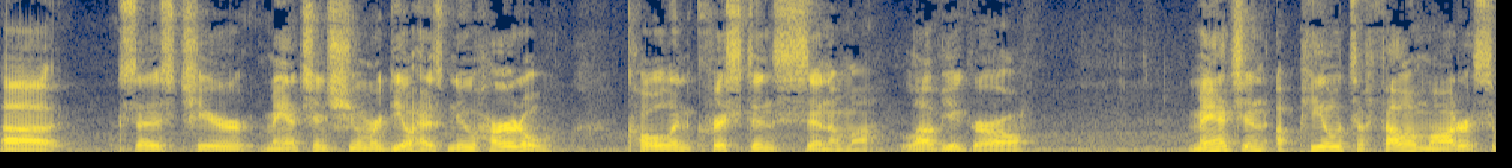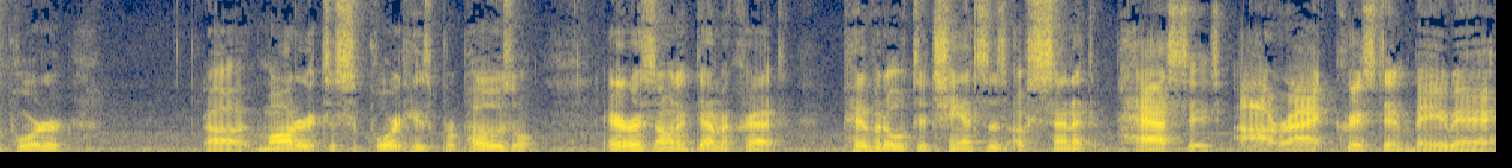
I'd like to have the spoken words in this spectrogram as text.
Uh, says Cheer Manchin Schumer deal has new hurdle. Colon Kyrsten Sinema. Love you, girl. Manchin appealed to fellow moderate supporter, uh, moderate to support his proposal. Arizona Democrat pivotal to chances of Senate passage. All right, Kyrsten, baby.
